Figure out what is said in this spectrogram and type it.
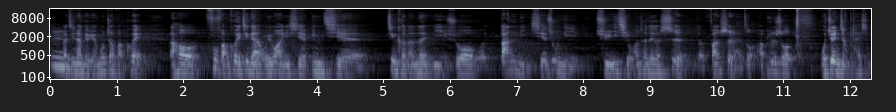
嗯要经常给员工正反馈，然后负反馈尽量委婉一些，并且尽可能的以说我帮你协助你去一起完成这个事的方式来做，而不是说我觉得你这个不太行。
